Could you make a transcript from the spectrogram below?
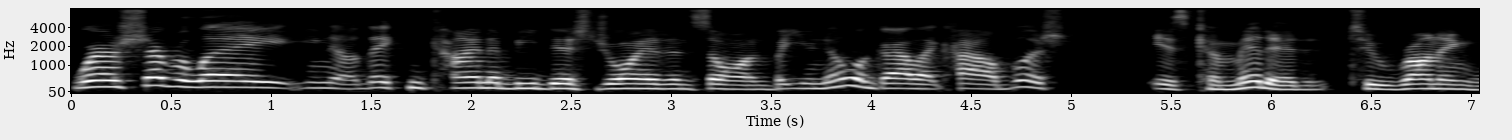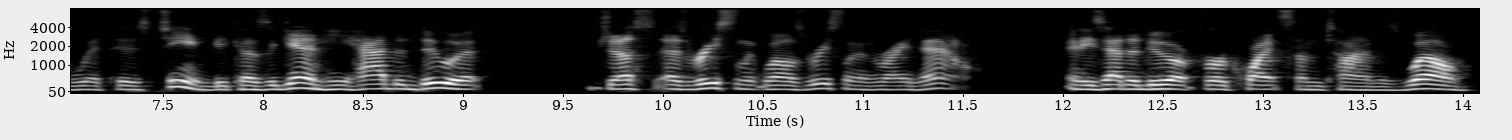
Whereas Chevrolet, you know, they can kind of be disjointed and so on. But you know, a guy like Kyle Busch is committed to running with his team because, again, he had to do it just as recently, well, as recently as right now. And he's had to do it for quite some time as well.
